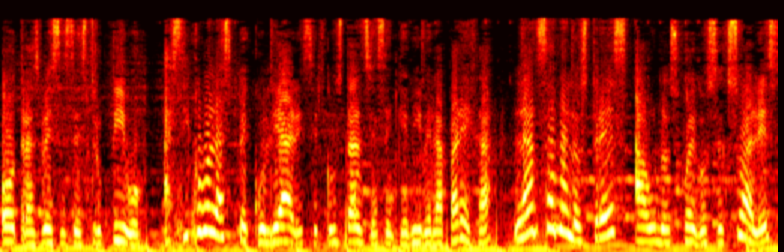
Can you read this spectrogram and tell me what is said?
otras veces destructivo, así como las peculiares circunstancias en que vive la pareja, lanzan a los tres a unos juegos sexuales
